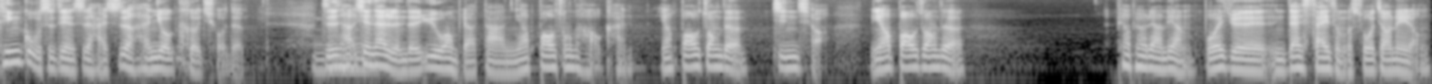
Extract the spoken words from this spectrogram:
听故事这件事还是很有渴求的，只是他现在人的欲望比较大，你要包装的好看，你要包装的精巧，你要包装的漂漂亮亮，不会觉得你在塞什么说教内容。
